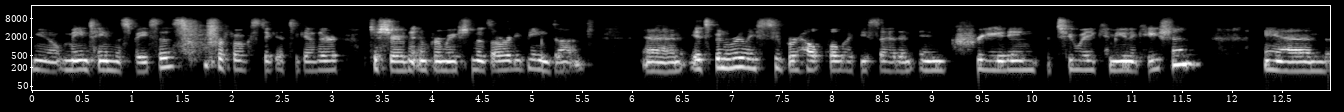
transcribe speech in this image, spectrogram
you know, maintain the spaces for folks to get together to share the information that's already being done. And it's been really super helpful, like you said, in, in creating the two-way communication and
